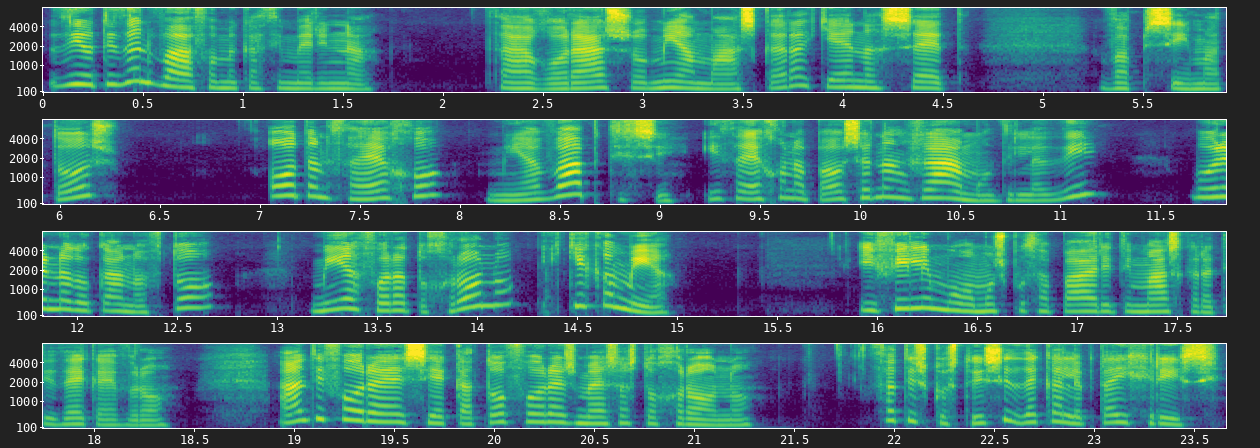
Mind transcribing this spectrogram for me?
διότι δεν βάφομαι καθημερινά. Θα αγοράσω μία μάσκαρα και ένα σετ βαψίματος όταν θα έχω μία βάπτιση ή θα έχω να πάω σε έναν γάμο, δηλαδή μπορεί να το κάνω αυτό μία φορά το χρόνο ή και καμία. Η φίλη μου όμως που θα πάρει τη μάσκαρα τη 10 ευρώ, αν τη φορέσει 100 φορές μέσα στο χρόνο, θα της κοστίσει 10 λεπτά η χρήση.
